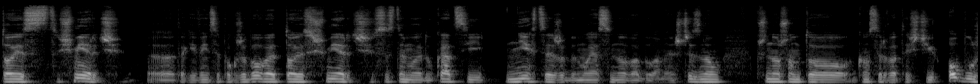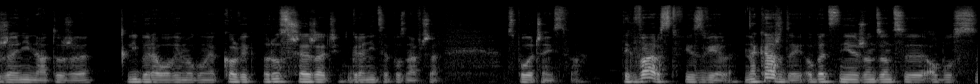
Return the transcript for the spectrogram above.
To jest śmierć, e, takie wieńce pogrzebowe, to jest śmierć systemu edukacji. Nie chcę, żeby moja synowa była mężczyzną. Przynoszą to konserwatyści oburzeni na to, że liberałowie mogą jakkolwiek rozszerzać granice poznawcze społeczeństwa. Tych warstw jest wiele. Na każdej obecnie rządzący obóz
